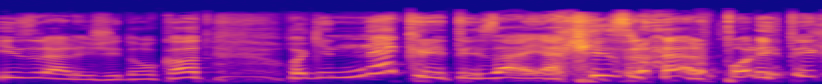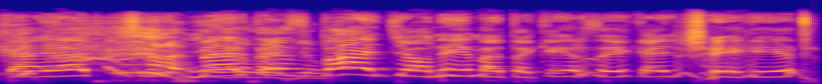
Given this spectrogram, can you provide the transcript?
izraeli zsidókat, hogy ne kritizálják Izrael politikáját, hát, mert ez, ez bántja a németek érzékenységét.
